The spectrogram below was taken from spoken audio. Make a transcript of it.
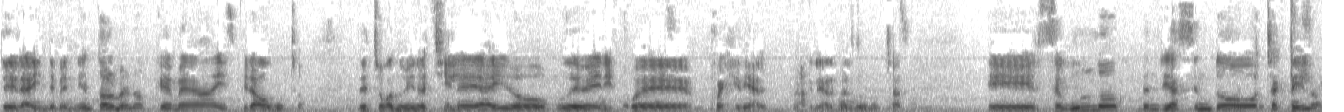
de la Independiente al menos, que me ha inspirado mucho. De hecho, cuando vino a Chile, ahí lo pude ver y fue, fue genial, fue genial verlo luchar. Eh, el segundo vendría siendo Chuck Taylor,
